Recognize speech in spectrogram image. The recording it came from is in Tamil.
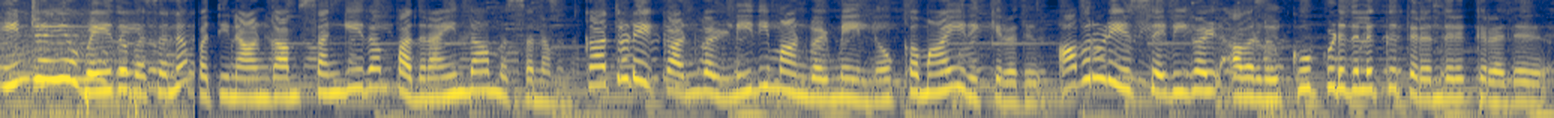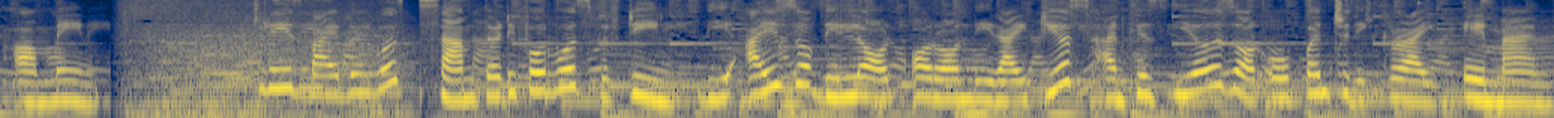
இன்றைய வேத வசனம் பத்தி நான்காம் சங்கீதம் பதினைந்தாம் வசனம். கத்துடைய கண்கள் நீதிமான்கள் மேல் நோக்கமாயிருக்கிறது. அவருடைய செவிகள் அவர்கள் கூப்பிடுதலுக்கு திறந்திருக்கிறது. ஆமென். Today's Bible verse Psalm 34 verse 15 The eyes of the Lord are on the righteous and his ears are open to the cry. Amen.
